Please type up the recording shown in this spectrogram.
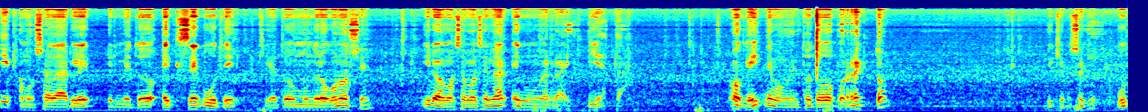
y vamos a darle el método execute que ya todo el mundo lo conoce y lo vamos a almacenar en un array y ya está. Ok de momento todo correcto ¿Y qué pasó aquí? Uh,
